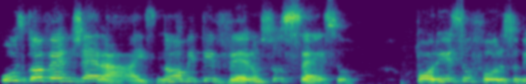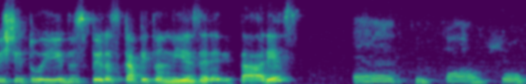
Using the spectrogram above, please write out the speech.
Os governos gerais não obtiveram sucesso, por isso foram substituídos pelas capitanias hereditárias. É, falso.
